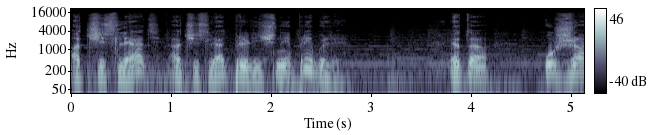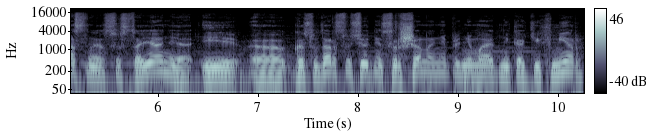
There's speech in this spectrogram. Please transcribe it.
отчислять, отчислять приличные прибыли. Это ужасное состояние, и э, государство сегодня совершенно не принимает никаких мер,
